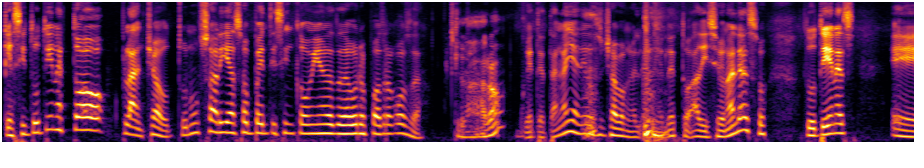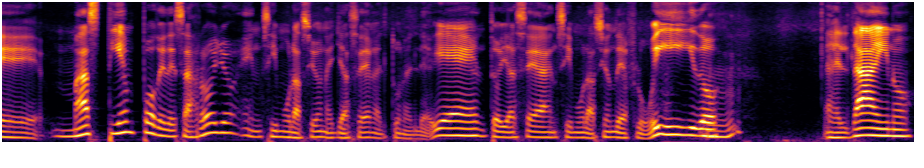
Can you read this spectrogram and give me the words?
Que si tú tienes todo planchado, ¿tú no usarías esos 25 millones de euros para otra cosa? Claro. Porque te están añadiendo esos chavos en el, en esto. Adicional a eso, tú tienes eh, más tiempo de desarrollo en simulaciones, ya sea en el túnel de viento, ya sea en simulación de fluido, en el dyno.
